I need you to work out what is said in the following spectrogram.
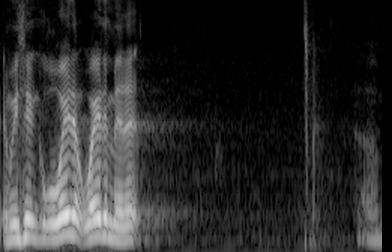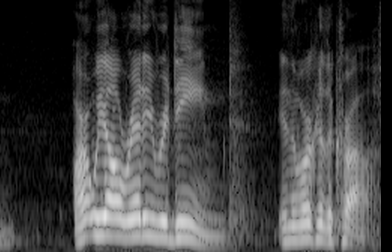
And we think, well, wait, wait a minute. Um, aren't we already redeemed in the work of the cross?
